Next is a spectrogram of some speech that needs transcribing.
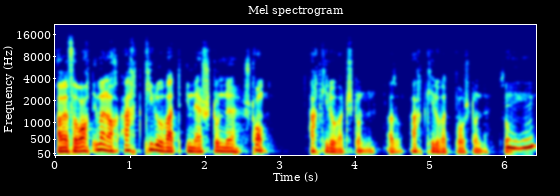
Aber er verbraucht immer noch 8 Kilowatt in der Stunde Strom. 8 Kilowattstunden, also 8 Kilowatt pro Stunde. So. Mhm.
